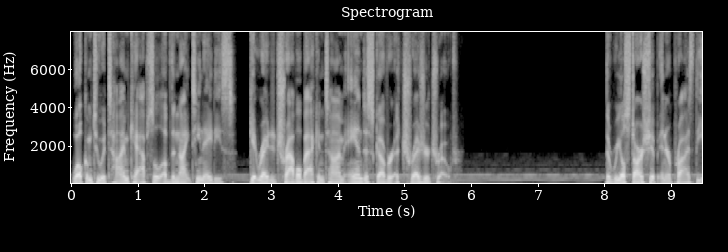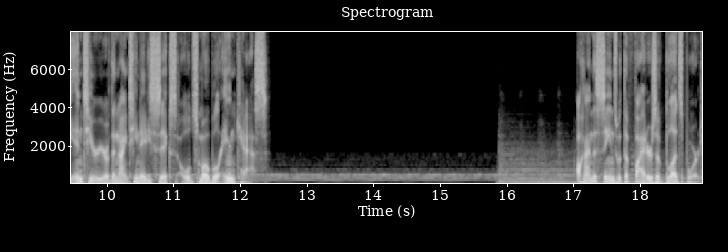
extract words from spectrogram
Welcome to a time capsule of the 1980s. Get ready to travel back in time and discover a treasure trove. The real Starship Enterprise, the interior of the 1986 Oldsmobile Incas. Behind the scenes with the fighters of Bloodsport.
